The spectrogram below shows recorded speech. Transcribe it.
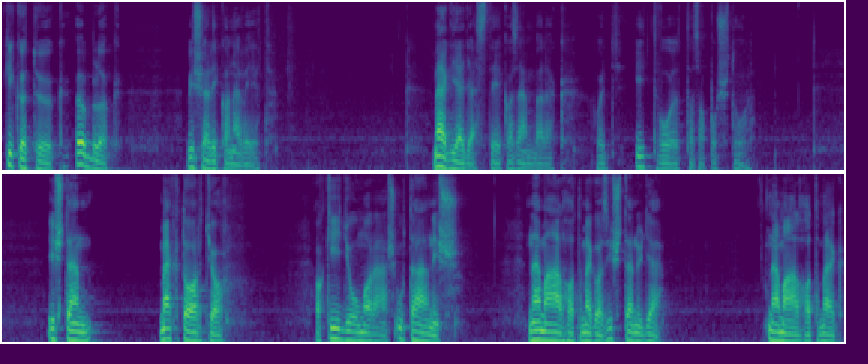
kikötők, öblök viselik a nevét. Megjegyezték az emberek, hogy itt volt az apostol. Isten megtartja a kígyómarás után is nem állhat meg az Isten ügye, nem állhat meg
